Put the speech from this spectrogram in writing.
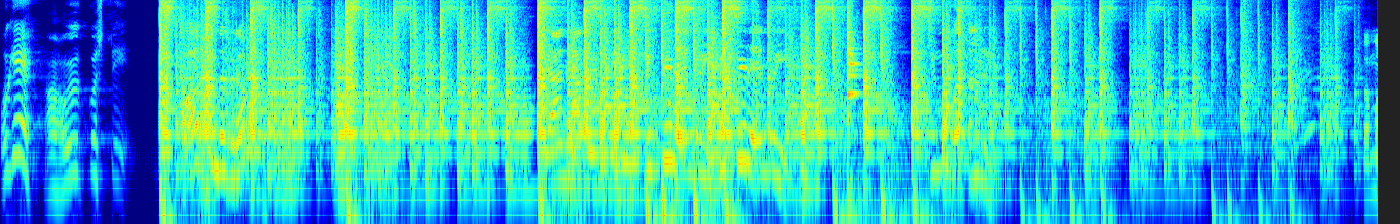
ಹೋಗಿ. ಹೋಗಿ ಕುಸ್ತಿ. ಬಾಳ್ ಚಂದ ಅದಿರ ಮತ್ತ. ತಮ್ಮ.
